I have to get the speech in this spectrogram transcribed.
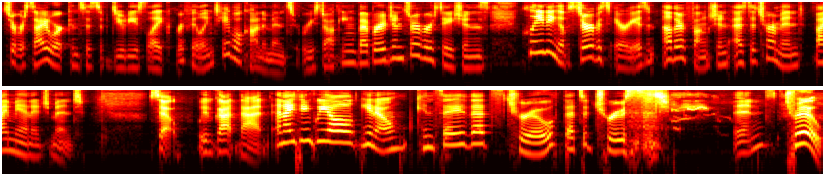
Server side work consists of duties like refilling table condiments, restocking beverage and server stations, cleaning of service areas, and other function as determined by management. So we've got that. And I think we all, you know, can say that's true. That's a true statement. true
